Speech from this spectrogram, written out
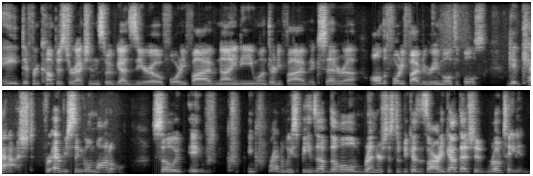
eight different compass directions. So we've got 0, 45, 90, 135, etc. All the 45 degree multiples get cached for every single model. So it, it incredibly speeds up the whole render system because it's already got that shit rotated.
